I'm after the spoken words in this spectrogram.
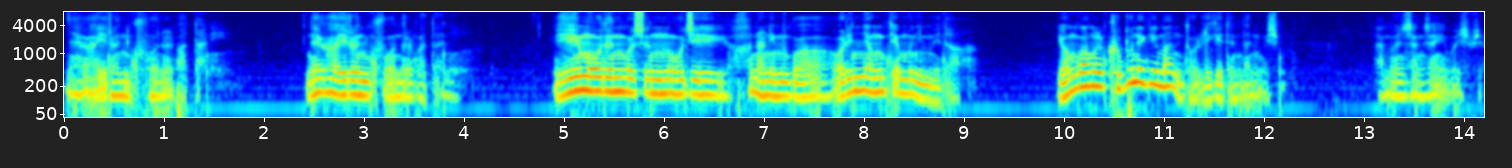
내가 이런 구원을 받다니. 내가 이런 구원을 받다니. 이 모든 것은 오직 하나님과 어린 양 때문입니다. 영광을 그분에게만 돌리게 된다는 것입니다. 한번 상상해 보십시오.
